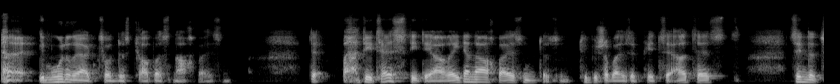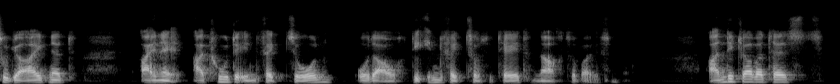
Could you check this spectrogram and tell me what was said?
Immunreaktion des Körpers nachweisen. Die Tests, die die Erreger nachweisen, das sind typischerweise PCR-Tests, sind dazu geeignet, eine akute Infektion oder auch die Infektiosität nachzuweisen. Antikörpertests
